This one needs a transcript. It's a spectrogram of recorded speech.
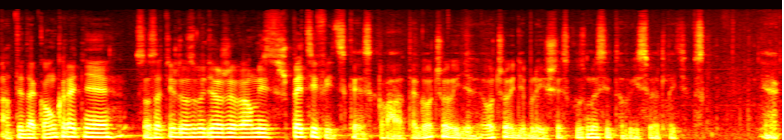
A teda konkrétne som sa tiež dozvedel, že veľmi špecifické sklá. Tak o čo ide? O čo ide bližšie? Skúsme si to vysvetliť nejak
